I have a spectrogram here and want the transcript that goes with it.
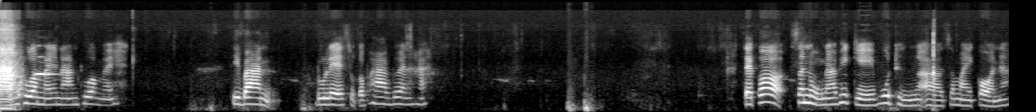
น้ำท่วมไหมน้ำท่วมไหมที่บ้านดูแลสุขภาพด้วยนะคะ แต่ก็สนุกนะพี่เก๋พูดถึงอ่าสมัยก่อนนะ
